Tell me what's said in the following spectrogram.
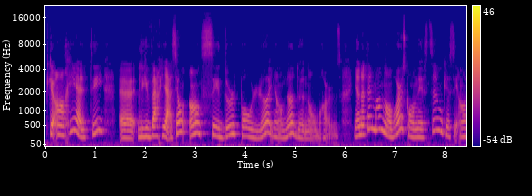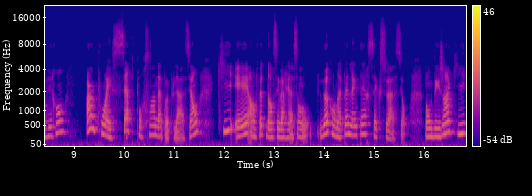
puis qu'en réalité, euh, les variations entre ces deux pôles-là, il y en a de nombreuses. Il y en a tellement de nombreuses qu'on estime que c'est environ 1,7% de la population qui est en fait dans ces variations-là qu'on appelle l'intersexuation. Donc des gens qui,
